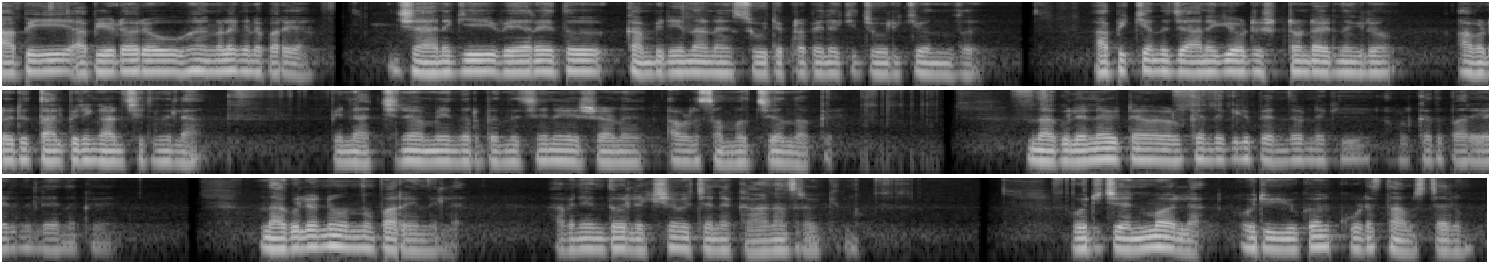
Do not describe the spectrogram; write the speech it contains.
അബി അബിയുടെ ഓരോ ഊഹങ്ങൾ ഇങ്ങനെ പറയാം. ജാനകി വേറെ ഏത് കമ്പനിയിൽ നിന്നാണ് സൂര്യപ്രഭയിലേക്ക് ജോലിക്ക് വന്നത്. അബിക്ക് അന്ന് ജാനകിയോട് ഇഷ്ടമുണ്ടായിരുന്നെങ്കിലും അവിടെ ഒരു താല്പര്യം കാണിച്ചിരുന്നില്ല. പിന്നെ അച്ഛനും അമ്മയും നിർബന്ധിച്ചതിന് ശേഷമാണ് അവൾ സമ്മതിച്ചതെന്നൊക്കെ. നകുലനായിട്ട് അവൾക്ക് എന്തെങ്കിലും ബന്ധമുണ്ടെങ്കിൽ അവൾക്കത് പറയായിരുന്നില്ല എന്നൊക്കെ. നകുലനും ഒന്നും പറയുന്നില്ല. അവനെന്തോ ലക്ഷ്യം വെച്ച് എന്നെ കാണാൻ ശ്രമിക്കുന്നു. ഒരു ജന്മമല്ല ഒരു യുഗം കൂടെ താമസിച്ചാലും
